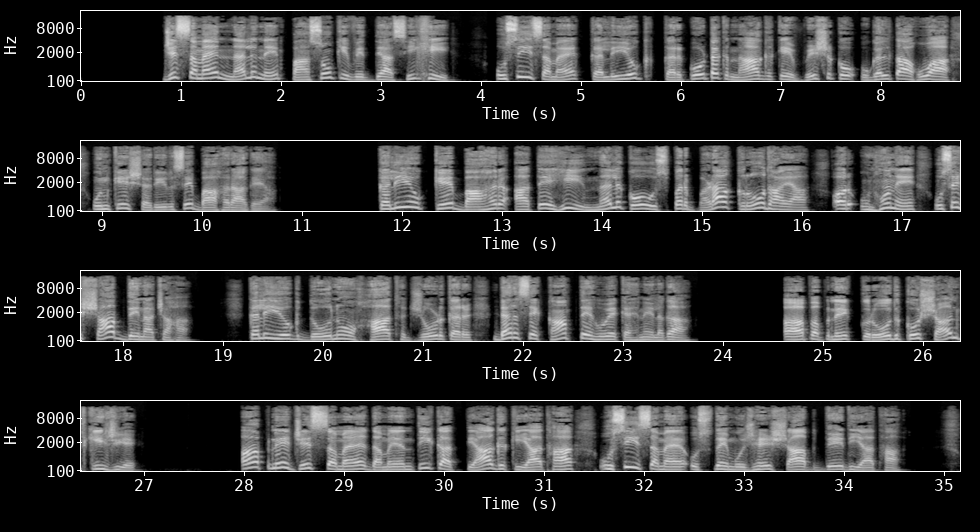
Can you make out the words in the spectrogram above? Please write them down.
जिस समय नल ने पासों की विद्या सीखी, उसी समय कलियुग करकोटक नाग के विष को उगलता हुआ उनके शरीर से बाहर आ गया। कलियुग के बाहर आते ही नल को उस पर बड़ा क्रोध आया और उन्होंने उसे शाप देना चाहा। कलियुग दोनों हाथ जोड़कर डर से कांपते हुए कहने लगा, आप अपने क्रोध को शांत कीजिए। आपने जिस समय दमयंती का त्याग किया था, उसी समय उसने मुझे शाप दे दिया था।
